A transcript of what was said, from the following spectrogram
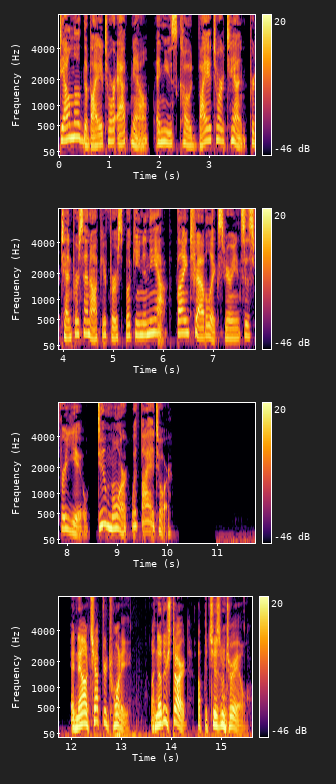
Download the Viator app now and use code Viator10 for 10% off your first booking in the app. Find travel experiences for you. Do more with Viator. And now, Chapter 20 Another Start Up the Chisholm Trail.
